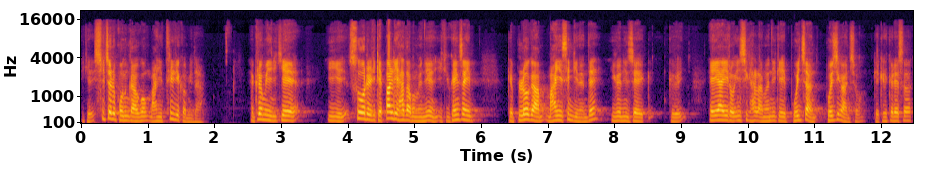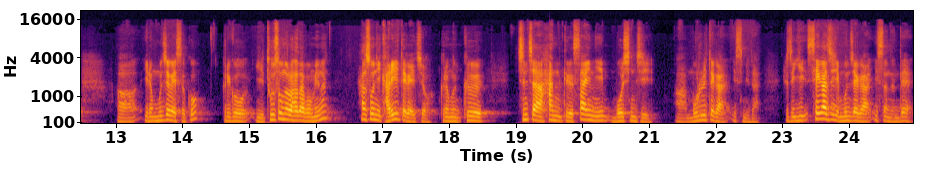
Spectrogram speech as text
이게 실제로 보는 거하고 많이 틀릴 겁니다. 그러면 이게 이 수어를 이렇게 빨리 하다 보면은 이게 굉장히 그 blur가 많이 생기는데 이건 이제 그 AI로 인식하려면 이게 보이지 않, 보이지가 않죠. 그래서 어, 이런 문제가 있었고 그리고 이 두 손으로 하다 보면은 한 손이 가릴 때가 있죠. 그러면 그 진짜 한 그 사인이 무엇인지 아, 모를 때가 있습니다. 그래서 이 세 가지 문제가 있었는데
